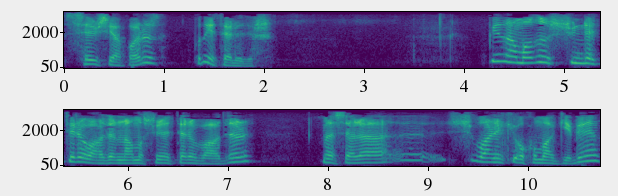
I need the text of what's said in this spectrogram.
sevş yaparız. Bu da yeterlidir. Bir namazın sünnetleri vardır, namaz sünnetleri vardır. Mesela e, Sübhaneke okumak gibi.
